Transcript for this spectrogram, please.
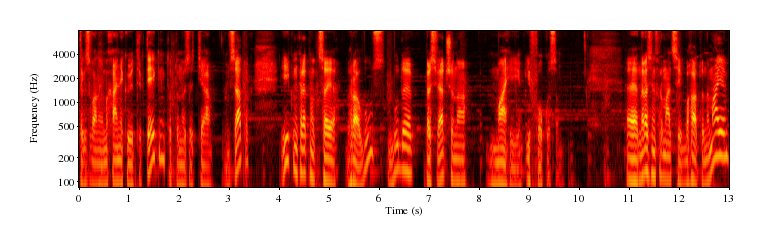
так званою механікою тріктейкінг, тобто на взяття взяток. І конкретно ця гра Luz буде присвячена магії і фокусам. Е, Наразі інформації багато немає,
